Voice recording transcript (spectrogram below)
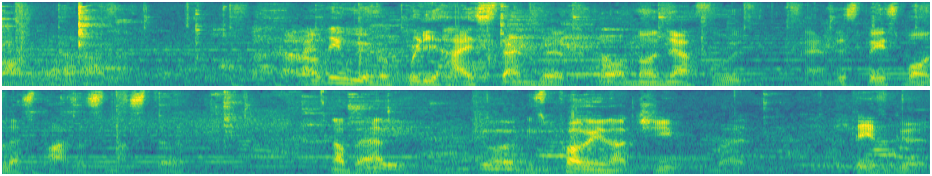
Oh yeah. I think we have a pretty high standard for Nonya food, and this place more or less passes muster. Not bad. It's probably not cheap, but tastes good.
